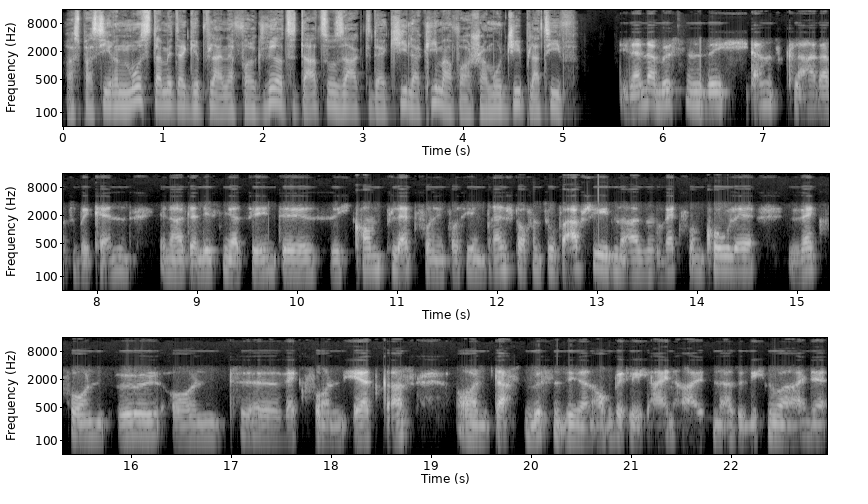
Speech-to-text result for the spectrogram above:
Was passieren muss, damit der Gipfel ein Erfolg wird, dazu sagte der Kieler Klimaforscher Mujib Latif. Die Länder müssen sich ganz klar dazu bekennen, innerhalb der nächsten Jahrzehnte sich komplett von den fossilen Brennstoffen zu verabschieden, also weg von Kohle, weg von Öl und äh, weg von Erdgas. Und das müssen sie dann auch wirklich einhalten. Also nicht nur eine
